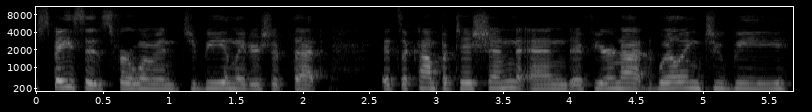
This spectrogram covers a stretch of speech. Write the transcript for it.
spaces for women to be in leadership that it's a competition and if you're not willing to be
